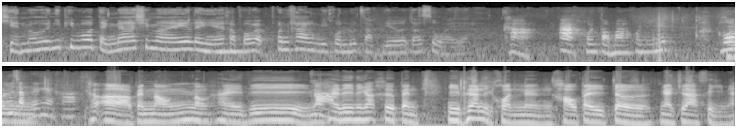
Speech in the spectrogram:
เขียนมาเฮ้ยนี่พี่โบแต่งหน้าใช่ไหมอะไรอย่างเงี้ยค่ะเพราะแบบค่อนข้างมีคนรู้จักเยอะแล้วสวยอะค่ะอะคนต่อมาคนนี้โบรู้จักได้ไงคะ เออเป็นน้องน้องไฮดี้น้องค่ะไฮดี้นี่ก็คือเป็นมีเพื่อนอีกคนหนึ่งเขาไปเจองานกีฬาสีไหม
